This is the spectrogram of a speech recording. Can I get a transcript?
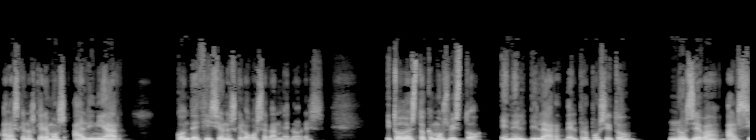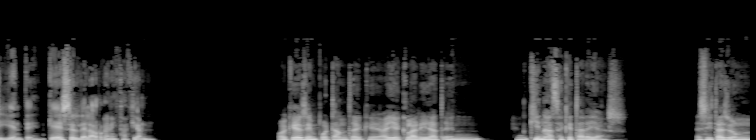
a las que nos queremos alinear con decisiones que luego serán menores. Y todo esto que hemos visto en el pilar del propósito nos lleva al siguiente, que es el de la organización. Porque es importante que haya claridad en, quién hace qué tareas. Necesitáis un,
